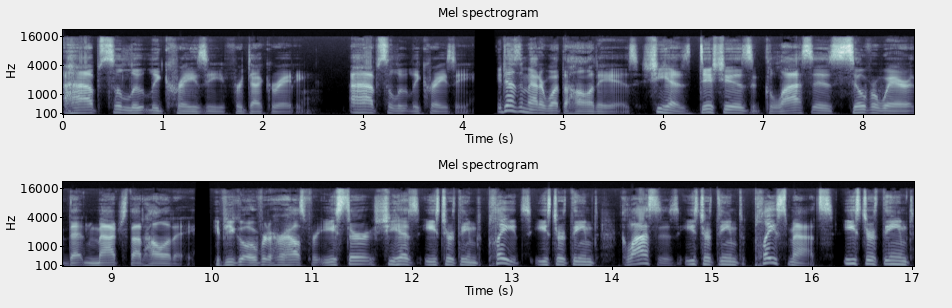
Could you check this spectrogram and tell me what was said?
absolutely crazy for decorating. Absolutely crazy. It doesn't matter what the holiday is. She has dishes, glasses, silverware that match that holiday. If you go over to her house for Easter, she has Easter themed plates, Easter themed glasses, Easter themed placemats, Easter themed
